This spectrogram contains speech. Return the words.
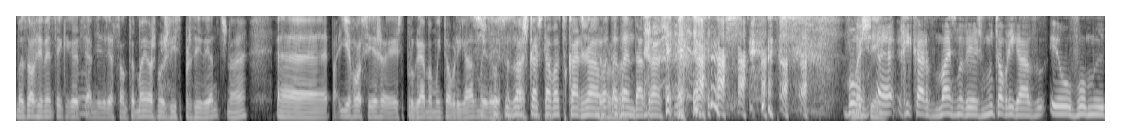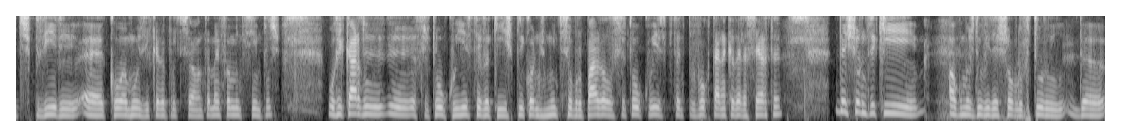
mas obviamente tenho que agradecer à minha direção também, aos meus vice-presidentes, não é? Uh, e a vocês, a este programa, muito obrigado. Se fosse os Oscars, estava a tocar já é a banda atrás. Bom, eh, Ricardo, mais uma vez, muito obrigado. Eu vou-me despedir eh, com a música da produção. Também foi muito simples. O Ricardo eh, acertou o quiz, esteve aqui, explicou-nos muito sobre o paddle, acertou o quiz, portanto provou que está na cadeira certa. Deixou-nos aqui algumas dúvidas sobre o futuro da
